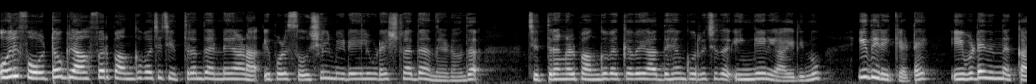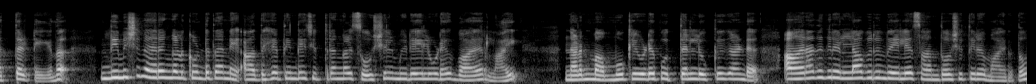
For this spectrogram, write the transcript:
ഒരു ഫോട്ടോഗ്രാഫർ പങ്കുവച്ച ചിത്രം തന്നെയാണ് ഇപ്പോൾ സോഷ്യൽ മീഡിയയിലൂടെ ശ്രദ്ധ നേടുന്നത്. ചിത്രങ്ങൾ പങ്കുവെക്കവേ അദ്ദേഹം കുറിച്ചത് ഇങ്ങനെയായിരുന്നു. ഇതിരിക്കട്ടെ ഇവിടെ നിന്ന് കത്തട്ടെ എന്ന്. നിമിഷ നേരങ്ങൾ കൊണ്ട് തന്നെ അദ്ദേഹത്തിന്റെ ചിത്രങ്ങൾ സോഷ്യൽ മീഡിയയിലൂടെ വൈറലായി. നടൻ മമ്മൂക്കയുടെ പുത്തൻ ലുക്ക് കണ്ട് ആരാധകരെല്ലാവരും വലിയ സന്തോഷത്തിലുമായിരുന്നു.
